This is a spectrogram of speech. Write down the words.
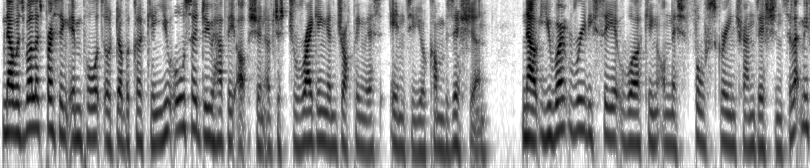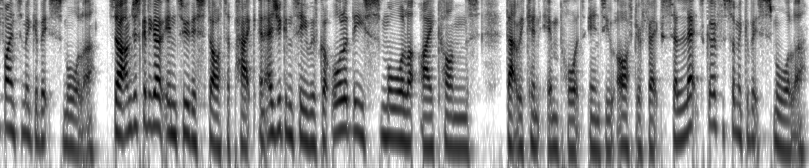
Now, as well as pressing import or double clicking, you also do have the option of just dragging and dropping this into your composition. Now, you won't really see it working on this full screen transition, so let me find something a bit smaller. So I'm just going to go into this starter pack, and as you can see, we've got all of these smaller icons that we can import into After Effects. So let's go for something a bit smaller.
